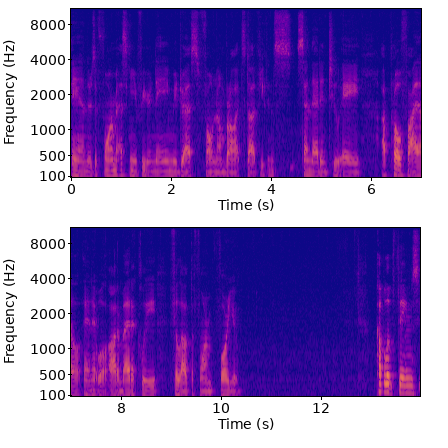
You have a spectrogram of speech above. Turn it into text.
and there's a form asking you for your name, your address, phone number, all that stuff, you can s- send that into a, a profile and it will automatically fill out the form for you. A couple of things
